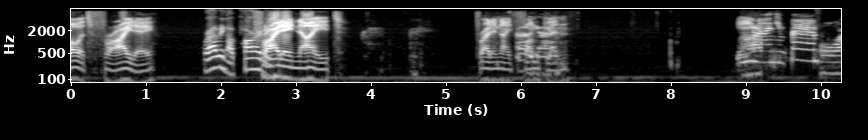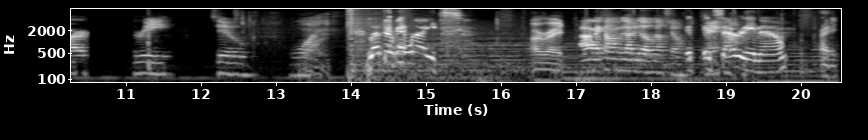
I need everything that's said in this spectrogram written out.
Oh, it's Friday. We're having a party. Friday night. Friday night Oh, God. funkin'. Five, four, three, two, one. Let there be lights. All right. All right, come on, we gotta go. Let's go. It, it's Okay, come on. Saturday now. Right.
